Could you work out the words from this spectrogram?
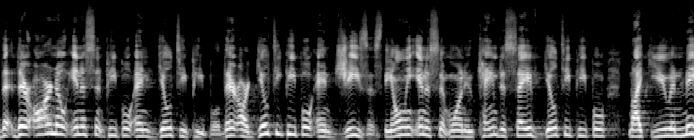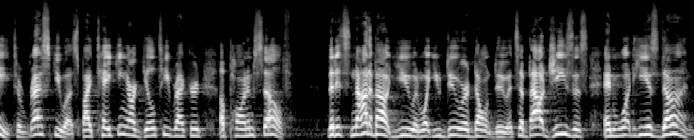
th- there are no innocent people and guilty people. There are guilty people and Jesus, the only innocent one who came to save guilty people like you and me, to rescue us by taking our guilty record upon himself. That it's not about you and what you do or don't do, it's about Jesus and what he has done.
